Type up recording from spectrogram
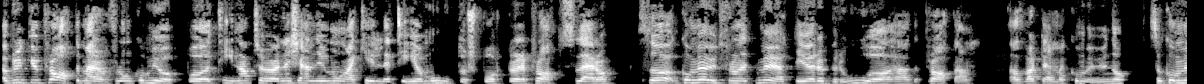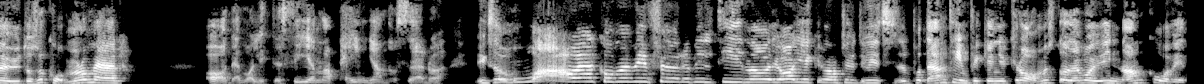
jag brukar ju prata med dem för de kommer ju upp och Tina Turner känner ju många killar till och motorsport och det pratas sådär. Och så kom jag ut från ett möte i Örebro och jag hade pratat, hade varit där med kommun och så kom jag ut och så kommer de här, ja det var lite sena pengar och sådär då liksom wow, här kommer min förebild Tina. Och jag gick ju naturligtvis, på den tiden fick en ju kramas då, det var ju innan covid.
